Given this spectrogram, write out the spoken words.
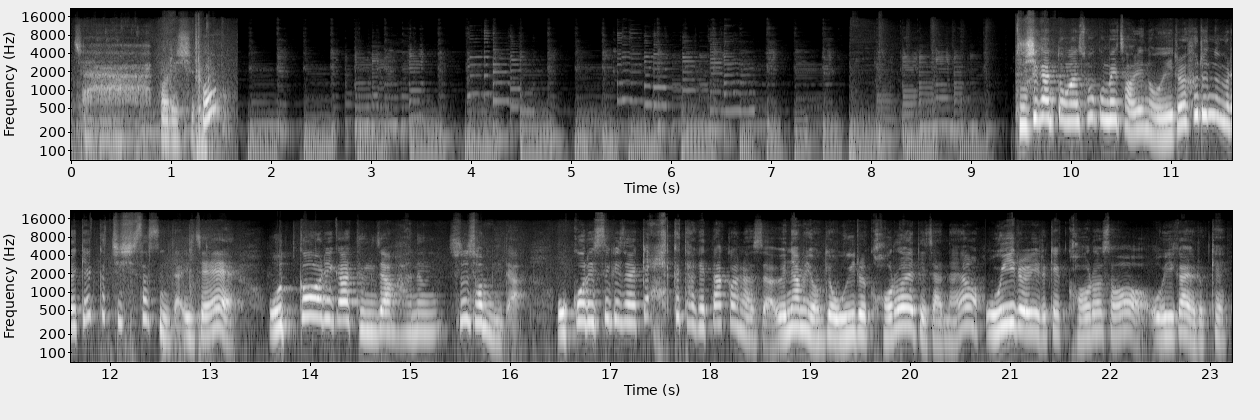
자 버리시고 두 시간 동안 소금에 절인 오이를 흐르는 물에 깨끗이 씻었습니다. 이제 옷걸이가 등장하는 순서입니다. 옷걸이 쓰기 전에 깨끗하게 닦아놨어요. 왜냐하면 여기 오이를 걸어야 되잖아요. 오이를 이렇게 걸어서 오이가 이렇게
